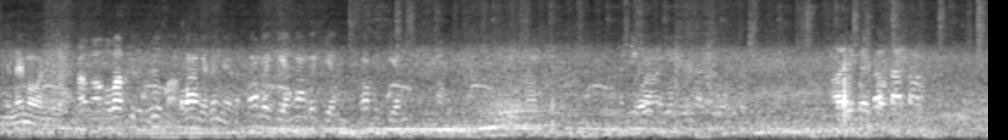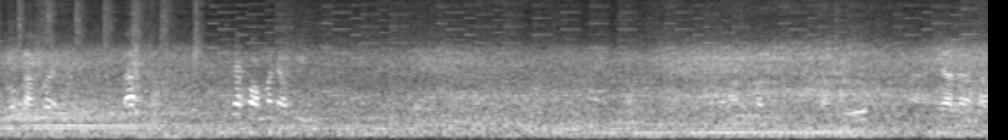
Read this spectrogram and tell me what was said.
เนี่ยได้มอนนี่แหละครับเอาเอาว่าขึ้นเรื่องหมาเอาบ้างไปทั้งไหนล่ะบ้างไปเขียงบ้างไปเขียงบ้างไปเขียงครับอันนี้ว่า อันนี้ไม่ตั้ต้อมงตั้มตั้มลูกหลังด้วยตั้มเจ้าของมันจะเอากินได้แล้วครับ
